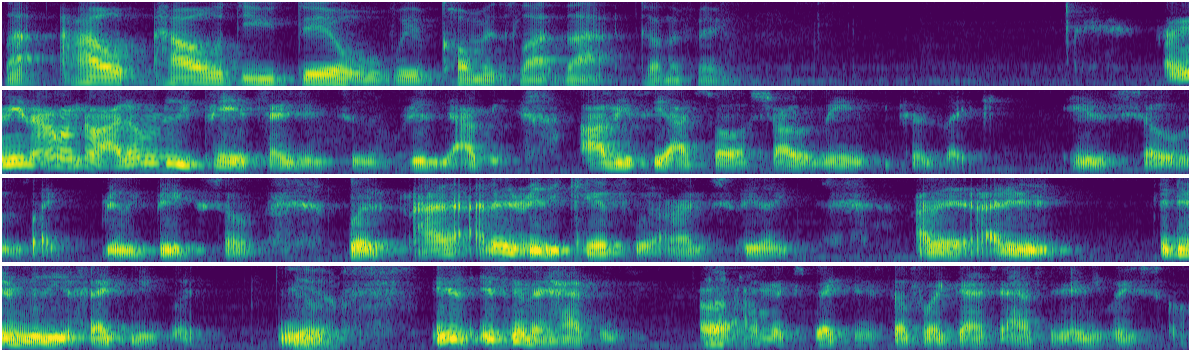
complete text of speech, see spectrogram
like, how how do you deal with comments like that kind of thing? I mean, I don't know. I don't really pay attention to them really. I mean, obviously, I saw Charlemagne because like his show was like really big. So, but I, I didn't really care for it honestly. Like, I didn't, I didn't. It didn't really affect me. But you know, yeah. it, it's gonna happen. Uh, I'm expecting stuff like that to happen anyway. So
